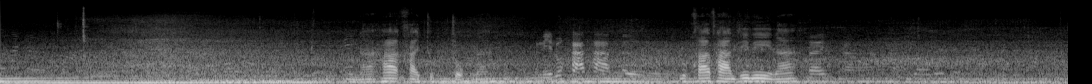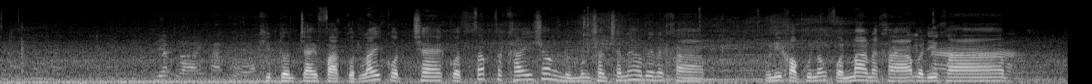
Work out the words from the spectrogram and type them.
นี่นะ ห้าไข่จุกๆนะ อันนี้ลูกค้าทานเลยลูกค้าทานที่นี่นะ ใช่ค่ะเรียบร้อยครับผมคลิปโดนใจฝากกดไลค์ กดแชร์ กดซับสไคร b ์ช่องหนุ่มเมืองชนชาแนลด้วยนะครับ วันนี้ขอบคุณน้องฝนมากนะครับสวัสดีครับบ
